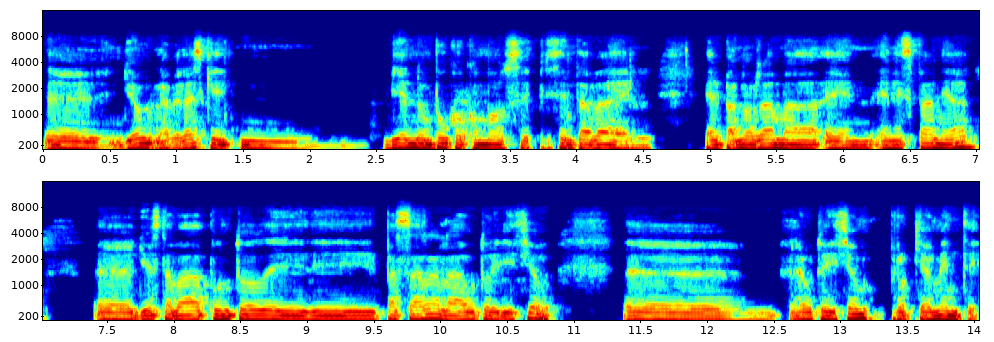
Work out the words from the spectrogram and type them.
Eh, yo, la verdad es que mm, viendo un poco cómo se presentaba el, el panorama en, en España, eh, yo estaba a punto de, pasar a la autoedición, eh, a la autoedición propiamente.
